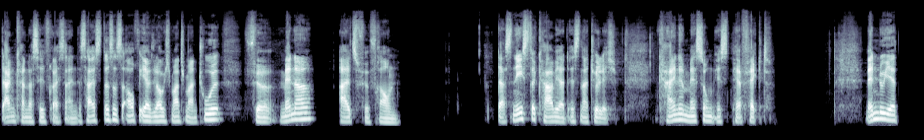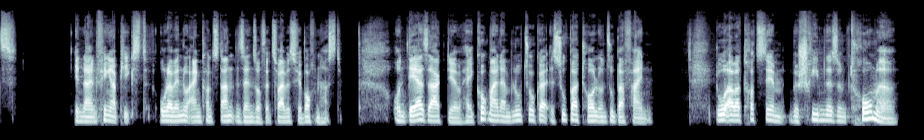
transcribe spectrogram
Dann kann das hilfreich sein. Das heißt, das ist auch eher, glaube ich, manchmal ein Tool für Männer als für Frauen. Das nächste Kaviat ist natürlich, keine Messung ist perfekt. Wenn du jetzt in deinen Finger piekst oder wenn du einen konstanten Sensor für zwei bis vier Wochen hast und der sagt dir, hey, guck mal, dein Blutzucker ist super toll und super fein, du aber trotzdem beschriebene Symptome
